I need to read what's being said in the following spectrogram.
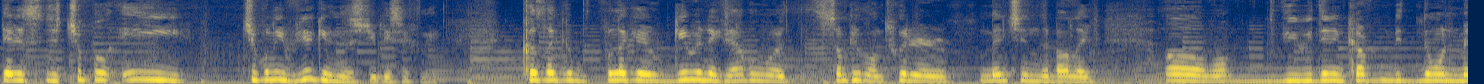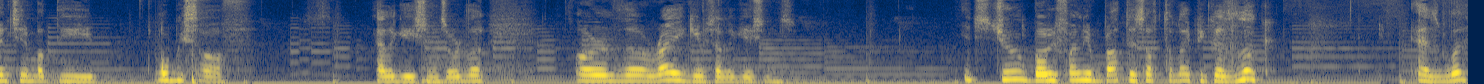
that is the triple A triple A video game industry basically. Cause like like I give an example where some people on Twitter mentioned about like, oh well we didn't cover no one mentioned about the Ubisoft allegations or the or the Riot Games allegations. It's true, but we finally brought this off to light because look, as what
